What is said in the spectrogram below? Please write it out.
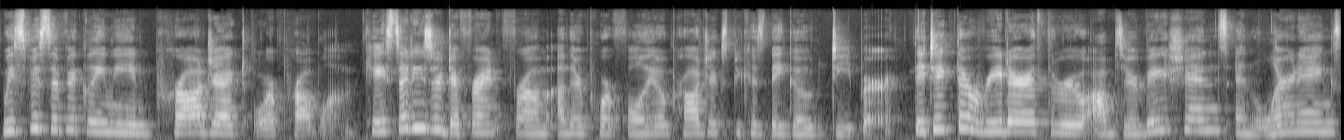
we specifically mean project or problem. Case studies are different from other portfolio projects because they go deeper. They take the reader through observations and learnings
